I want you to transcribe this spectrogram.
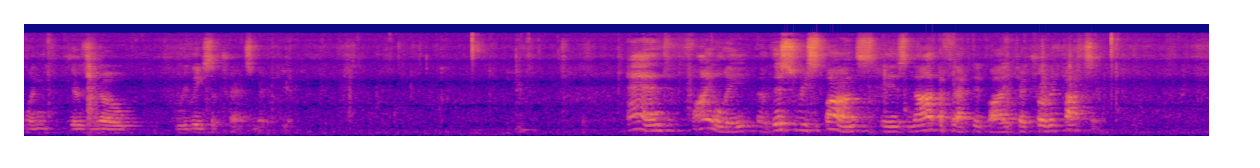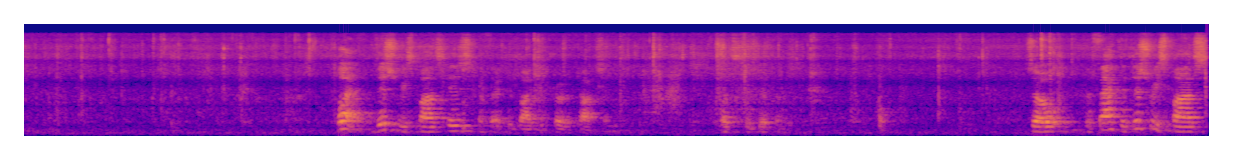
when there's no release of transmitter here? And finally, uh, this response is not affected by tetrodotoxin. But this response is affected by tetrodotoxin. What's the difference? So the fact that this response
